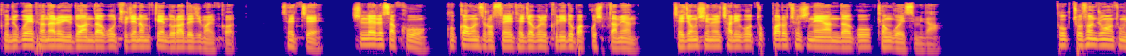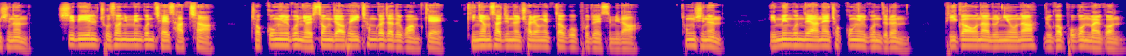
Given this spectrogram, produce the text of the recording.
그 누구의 변화를 유도한다고 주제넘게 놀아대지 말 것. 셋째, 신뢰를 쌓고 국가 원수로서의 대접을 그리도 받고 싶다면 제정신을 차리고 똑바로 처신해야 한다고 경고했습니다. 북조선중앙통신은 12일 조선인민군 제4차 적공일군 열성자 회의 참가자들과 함께 기념사진을 촬영했다고 보도했습니다. 통신은 인민군대 안의 적공일군들은 비가 오나 눈이 오나 누가 보건 말건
